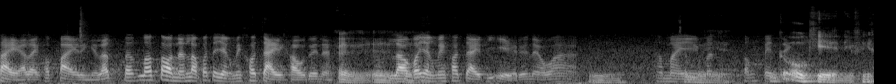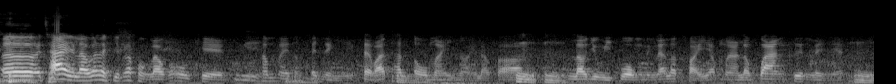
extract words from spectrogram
ใส่อะไรเข้าไปอะไรเงี้ยแล้วแล้วแล้วตอนนั้นเราก็จะยังไม่เข้าใจเขาด้วยนะเออออเราก็ยังไม่เข้าใจพี่เอด้วยนะว่าอืม ทำไมทำไมมันต้องเป็นมันก็ย่างโอนี้เคนี่พี่เออใช่เราก็เลยคิดว่าของเราก็โอเคทำไมต้องเป็นอย่างนี้ แต่ว่าถ้าโตมาอีกหน่อยเราก็อืมอืมเราอยู่อีกวงหนึ่งแล้วเราถอยออกมาเรากว้างขึ้นอะไรเงี้ยอืม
